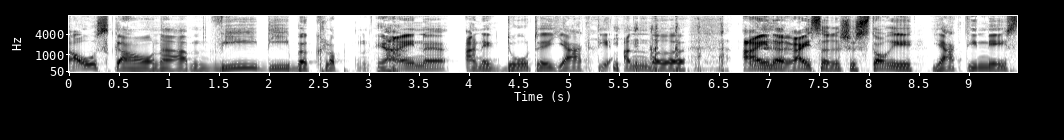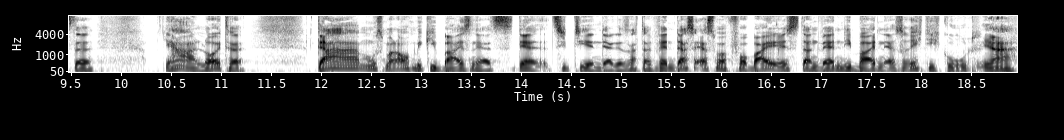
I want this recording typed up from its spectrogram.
rausgehauen haben, wie die Bekloppten. Ja. Eine Anekdote jagt die andere, eine reißerische Story jagt die nächste. Ja, Leute, da muss man auch Mickey Beißen jetzt der zitieren, der gesagt hat, wenn das erstmal vorbei ist, dann werden die beiden erst richtig gut. Ja.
